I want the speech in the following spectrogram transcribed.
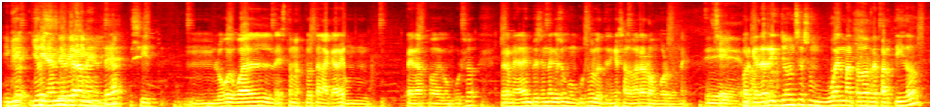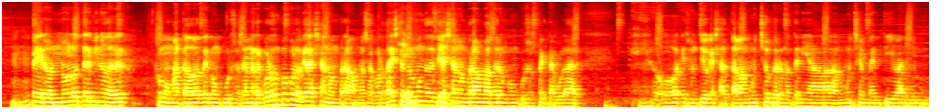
Y Yo, que yo tiran de originalidad. sí, mm, luego igual esto me explota en la cara, un pedazo de concurso, pero me da la impresión de que es un concurso que lo tiene que salvar Aaron Gordon, ¿eh? Eh, Porque Derrick Jones es un buen matador de partido, pero no lo termino de ver como matador de concurso. O sea, me recuerda un poco lo que era Shannon Brown. ¿Os acordáis que Sí, todo el mundo decía sí. Shannon Brown va a hacer un concurso espectacular? Y luego es un tío que saltaba mucho, pero no tenía mucha inventiva ni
